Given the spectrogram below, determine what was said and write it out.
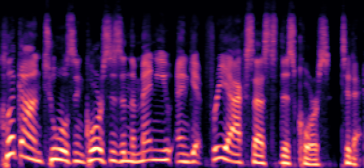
click on tools and courses in the menu, and get free access to this course today.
